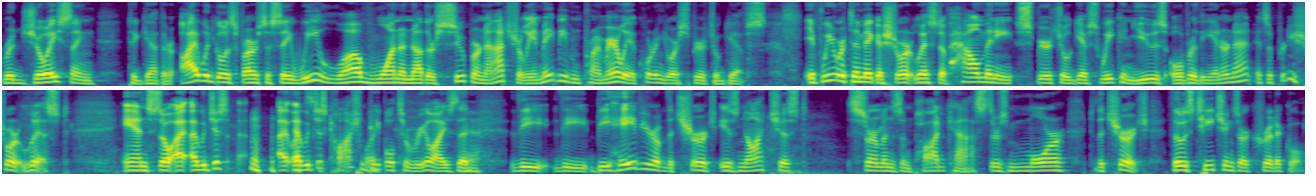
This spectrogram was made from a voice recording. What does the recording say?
rejoicing together. I would go as far as to say we love one another supernaturally and maybe even primarily according to our spiritual gifts. If we were to make a short list of how many spiritual gifts we can use over the internet, it's a pretty short list. And so I, I would just I, I, would just caution people to realize that yeah. the the behavior of the church is not just sermons and podcasts. There's more to the church. Those teachings are critical,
